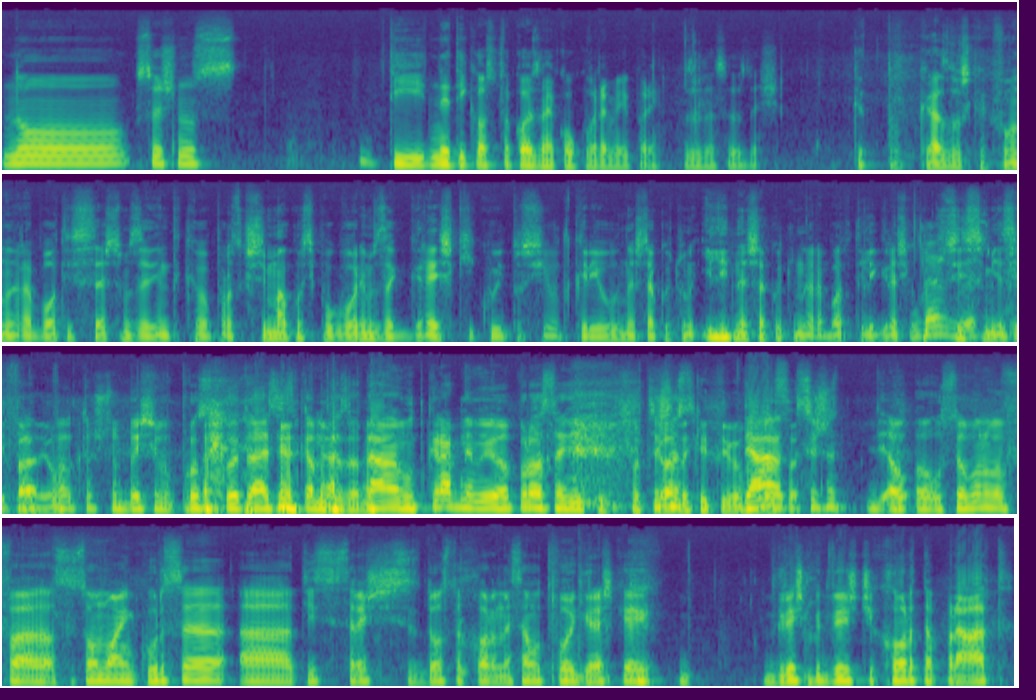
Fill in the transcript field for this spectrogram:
но всъщност ти, не ти коства кой знае колко време и пари, за да създадеш. Като казваш какво не работи, се сещам за един такъв въпрос. Ще малко си поговорим за грешки, които си открил, неща, които, или неща, които не работят, или грешки, Да, които си самия си Това, правил. това точно беше въпросът, който аз искам да задавам. Открадна ми въпроса, Ники. Откраднах ли ти да, въпроса? всъщност, особено в, а, с онлайн курса, а, ти се срещаш с доста хора, не само твои грешки, грешки, които виждаш, че хората правят.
